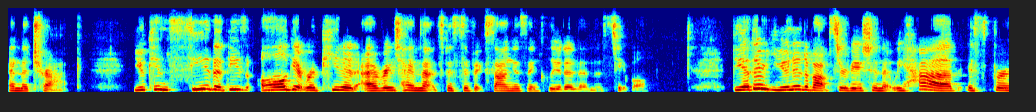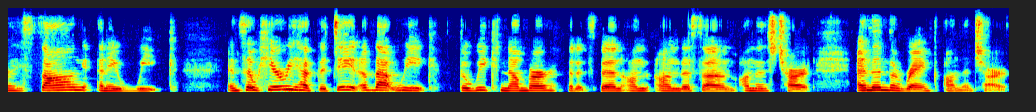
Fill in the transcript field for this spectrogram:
and the track. You can see that these all get repeated every time that specific song is included in this table. The other unit of observation that we have is for a song and a week. And so here we have the date of that week, the week number that it's been on, on, this, um, on this chart, and then the rank on the chart.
